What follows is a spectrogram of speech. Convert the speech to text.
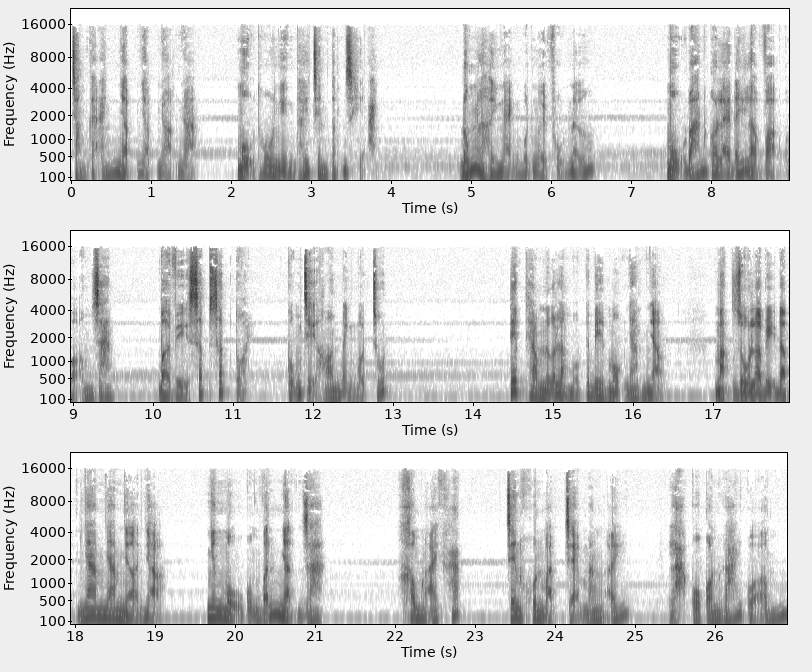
Trong cái ánh nhập nhập nhoạng nhoạng, mụ thu nhìn thấy trên tấm di ảnh. Đúng là hình ảnh một người phụ nữ. Mụ đoán có lẽ đấy là vợ của ông giang, bởi vì sấp sấp tuổi, cũng chỉ hơn mình một chút. Tiếp theo nữa là một cái bia mộ nham nhở mặc dù là bị đập nham nham nhở nhở, nhưng mụ cũng vẫn nhận ra. Không ai khác, trên khuôn mặt trẻ măng ấy là cô con gái của ông.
